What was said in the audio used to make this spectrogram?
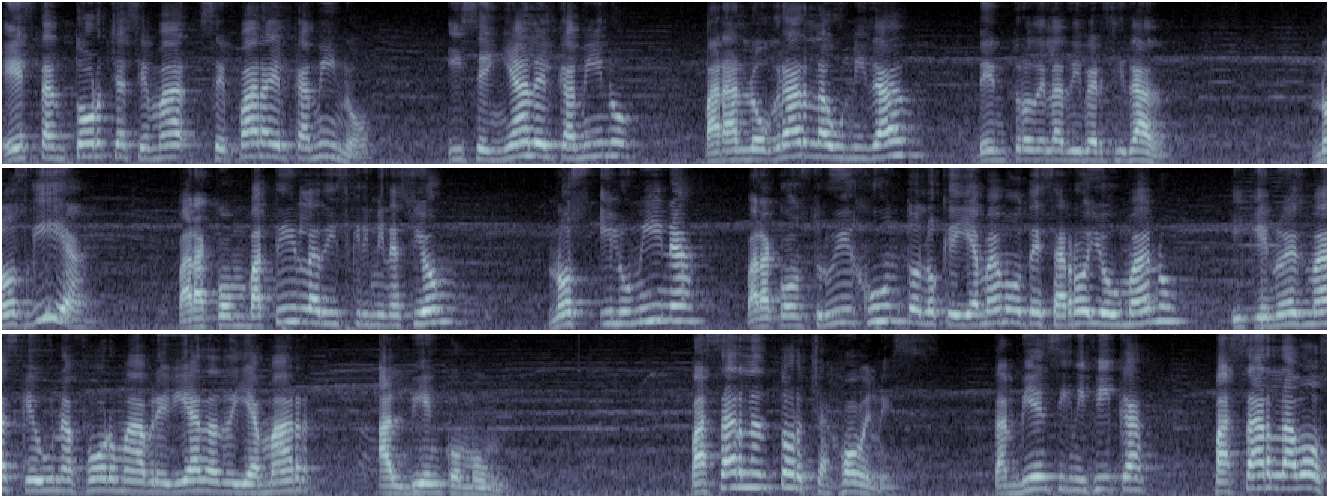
Esta antorcha separa el camino y señala el camino para lograr la unidad dentro de la diversidad. Nos guía para combatir la discriminación, nos ilumina para construir juntos lo que llamamos desarrollo humano y que no es más que una forma abreviada de llamar al bien común. Pasar la antorcha, jóvenes, también significa pasar la voz,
